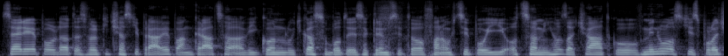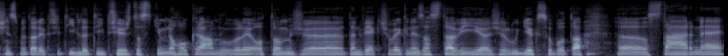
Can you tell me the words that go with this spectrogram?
Série Polda to je z velké části právě Pankrác a výkon Luďka Soboty, se kterým si to fanoušci pojí od samého začátku. V minulosti společně jsme tady při této příležitosti mnohokrát mluvili o tom, že ten věk člověk nezastaví a že Luděk Sobota stárne.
